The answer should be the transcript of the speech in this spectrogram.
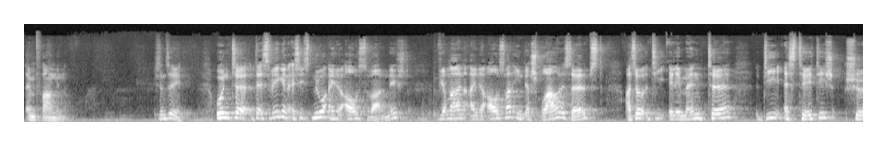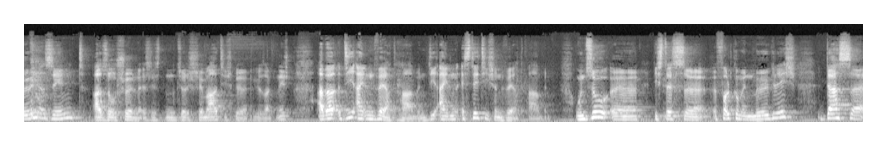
empfangen. Wissen Sie? Und deswegen, es ist nur eine Auswahl, nicht? Wir machen eine Auswahl in der Sprache selbst, also die Elemente, die ästhetisch schön sind, also schön, es ist natürlich schematisch gesagt nicht, aber die einen Wert haben, die einen ästhetischen Wert haben. Und so äh, ist es äh, vollkommen möglich, dass äh,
